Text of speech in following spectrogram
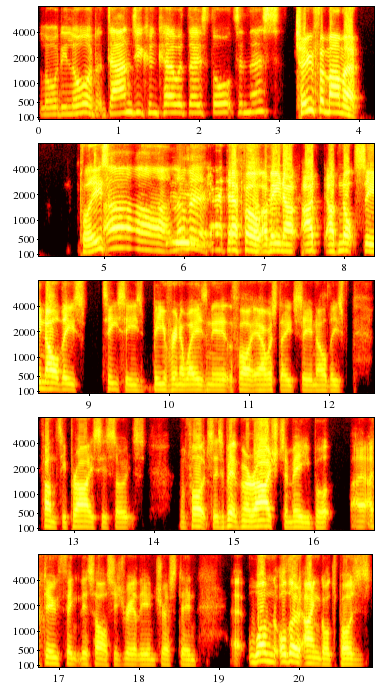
Lordy Lord. Dan, do you concur with those thoughts in this? Two for Mama, please. Ah, love it. Yeah, defo. Love I mean, I, I, I've not seen all these TCs beavering away, isn't he, at the 40 hour stage, seeing all these fancy prices. So it's unfortunately, it's a bit of a mirage to me, but I, I do think this horse is really interesting. Uh, one other angle to pose is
